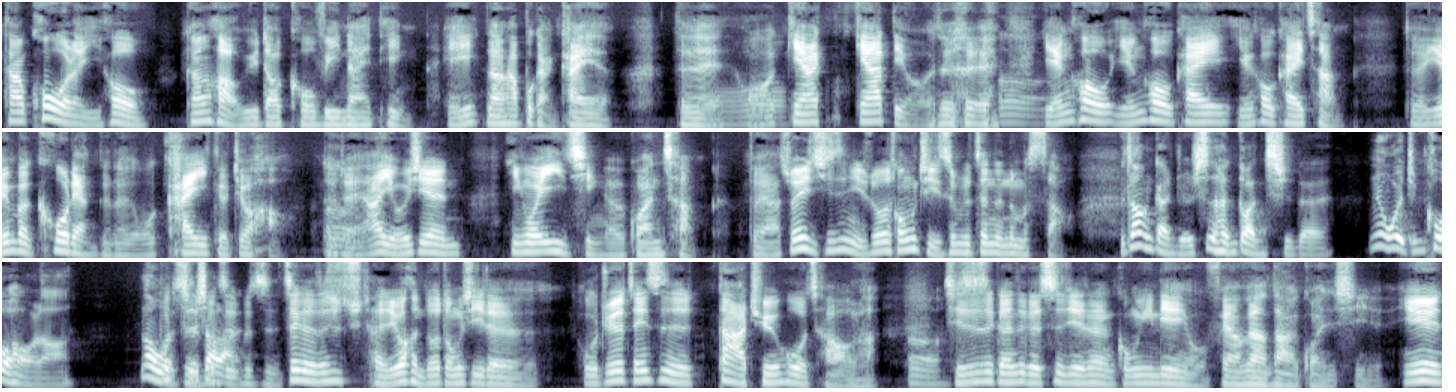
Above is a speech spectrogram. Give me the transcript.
他扩了以后，刚好遇到 COVID-19，诶，让他不敢开了，对不对？我惊惊掉，对不对？延后延后开延后开厂，对，原本扩两个的，我开一个就好，对不对？啊，有一些人因为疫情而关厂。对啊，所以其实你说供给是不是真的那么少？这样感觉是很短期的，因为我已经扩好了啊。那我接下来不止不止不止，这个是很有很多东西的。我觉得这次大缺货潮啦，嗯，其实是跟这个世界上的供应链有非常非常大的关系。因为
